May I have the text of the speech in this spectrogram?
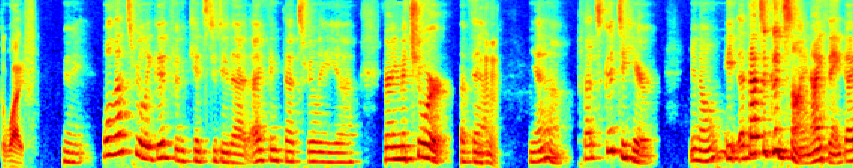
the wife. Right. Well, that's really good for the kids to do that. I think that's really uh, very mature of them. Mm-hmm. Yeah, that's good to hear. You know, that's a good sign, I think. I,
